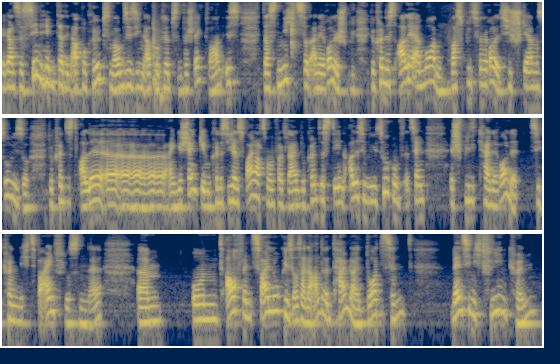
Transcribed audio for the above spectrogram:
Der ganze Sinn hinter den Apokalypsen, warum sie sich in Apokalypsen versteckt waren, ist, dass nichts dort eine Rolle spielt. Du könntest alle ermorden. Was spielt es für eine Rolle? Sie sterben sowieso. Du könntest alle äh, äh, äh, ein Geschenk geben. Du könntest dich als Weihnachtsmann verkleiden. Du könntest denen alles über die Zukunft erzählen. Es spielt keine Rolle. Sie können nichts beeinflussen. Ne? Ähm, und auch wenn zwei Lokis aus einer anderen Timeline dort sind, wenn sie nicht fliehen können,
